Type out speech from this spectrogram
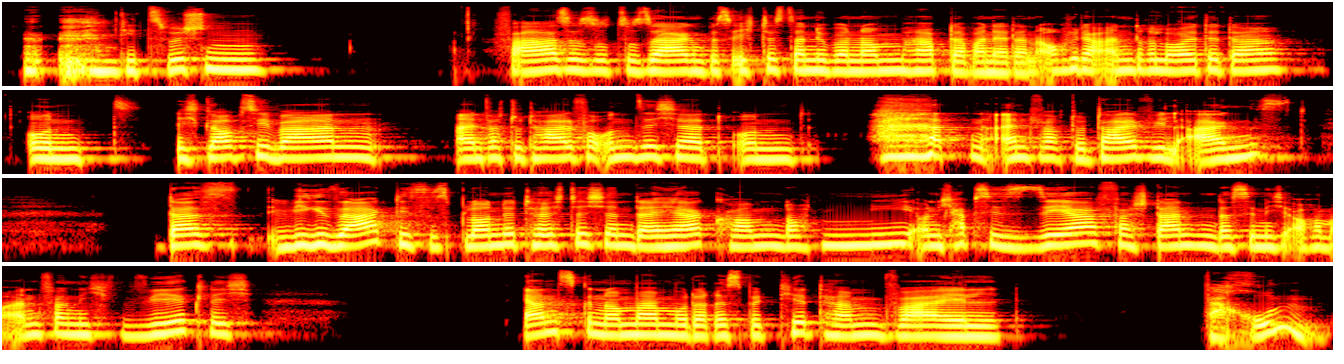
die Zwischenphase sozusagen, bis ich das dann übernommen habe, da waren ja dann auch wieder andere Leute da. Und ich glaube, sie waren einfach total verunsichert und hatten einfach total viel Angst, dass, wie gesagt, dieses blonde Töchterchen daherkommt, noch nie, und ich habe sie sehr verstanden, dass sie mich auch am Anfang nicht wirklich ernst genommen haben oder respektiert haben, weil warum?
